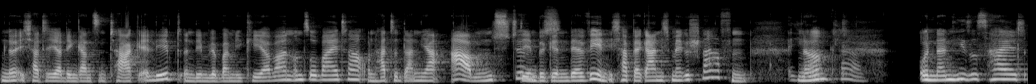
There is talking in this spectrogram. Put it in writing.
ne, ich hatte ja den ganzen Tag erlebt, in dem wir beim Ikea waren und so weiter und hatte dann ja abends Stimmt. den Beginn der Wehen. Ich habe ja gar nicht mehr geschlafen. Ja, ne? klar. Und dann hieß es halt,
